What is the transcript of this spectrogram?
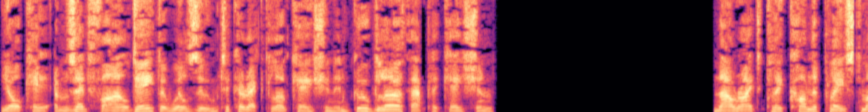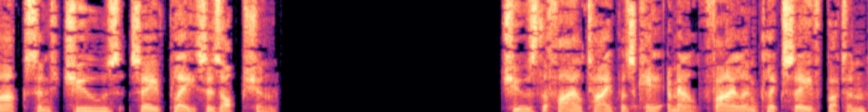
Your KMZ file data will zoom to correct location in Google Earth application, now right-click on the placed marks and choose Save Places option. Choose the file type as KML file and click Save button.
